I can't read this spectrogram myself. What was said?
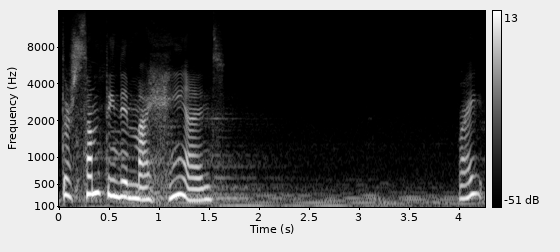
There's something in my hand, right?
